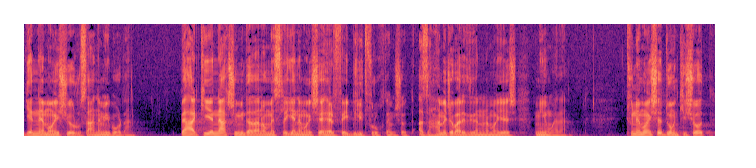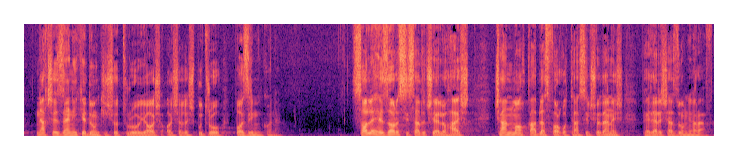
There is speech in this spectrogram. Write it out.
یه نمایشی رو رو صحنه می بردن. به هر کی یه نقشی می‌دادن و مثل یه نمایش حرفه‌ای بلیت فروخته می‌شد. از همه جا برای دیدن نمایش می اومدن. تو نمایش دونکی شد نقش زنی که دونکی شد تو رویاش عاشقش بود رو بازی می‌کنه. سال 1348 چند ماه قبل از فارغ التحصیل شدنش پدرش از دنیا رفت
